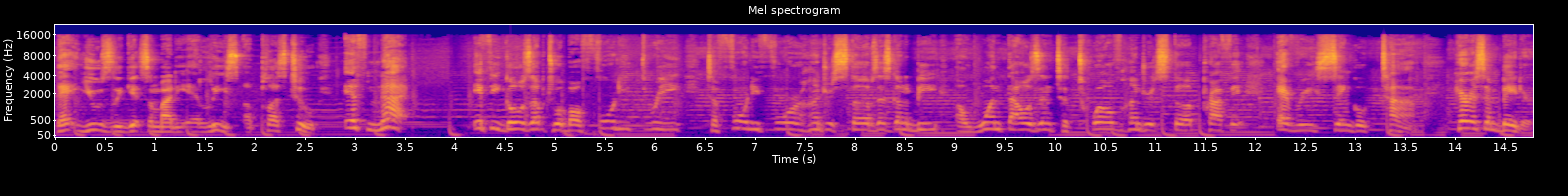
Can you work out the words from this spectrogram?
That usually gets somebody at least a plus 2. If not, if he goes up to about 43 to 4400 stubs, that's going to be a 1000 to 1200 stub profit every single time. Harrison Bader,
